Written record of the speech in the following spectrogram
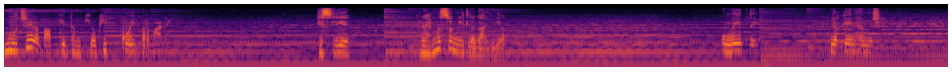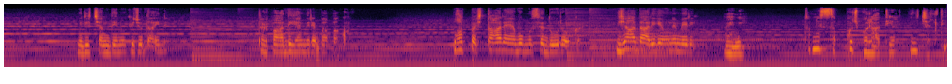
مجھے اب آپ کی دھمکیوں کی کوئی پرواہ نہیں۔ اس لیے رحمت سے امید لگا لی اب امید نہیں یقین ہے مجھے۔ میری چند دنوں کی جدائی نے تڑپا دی ہے میرے بابا کو۔ بہت پچھتا رہے ہیں وہ مجھ سے دور ہو کر۔ یاد آ رہی ہے انہیں میری۔ اینی تم نے سب کچھ بھلا دیا اتنی جلدی؟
